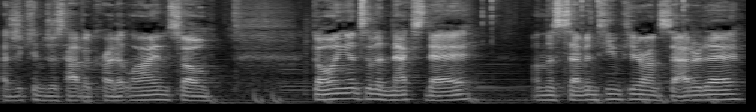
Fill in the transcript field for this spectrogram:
I just can just have a credit line. So going into the next day on the 17th here on Saturday,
